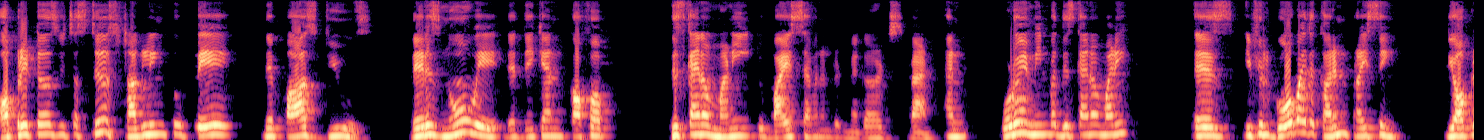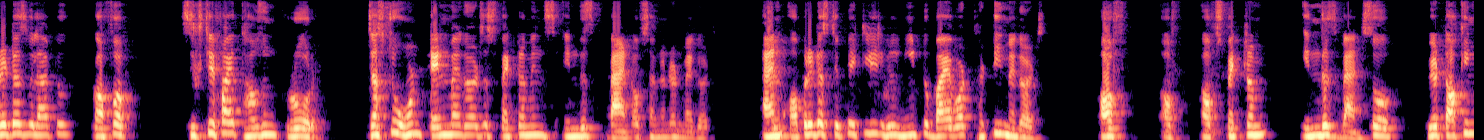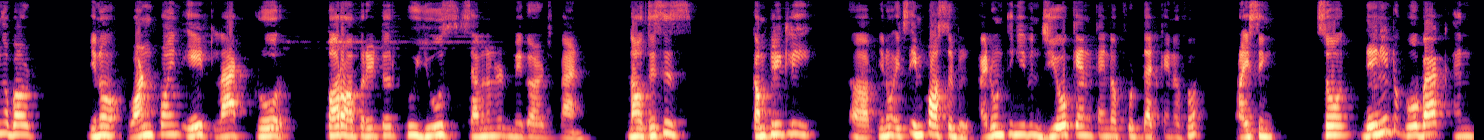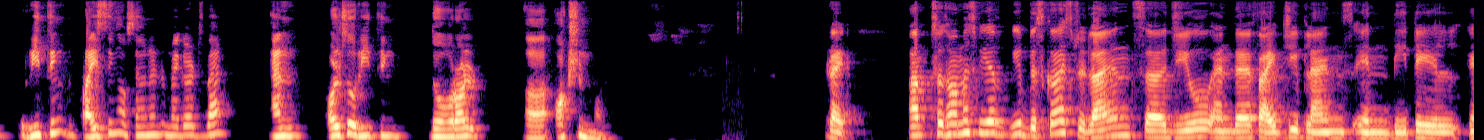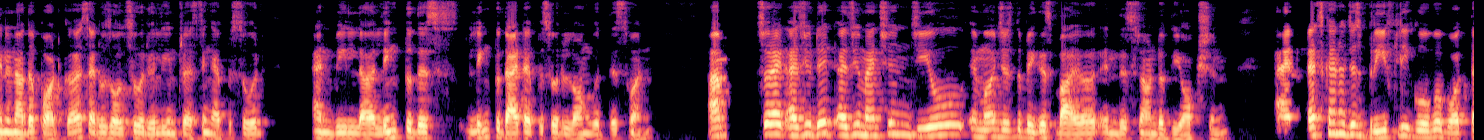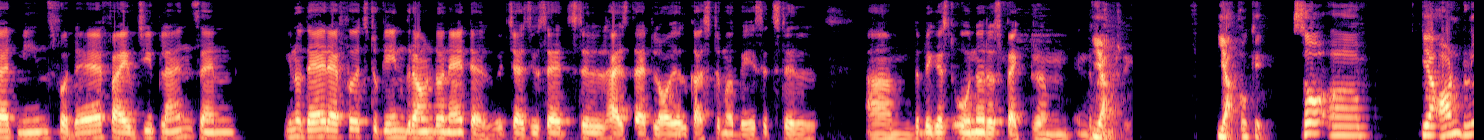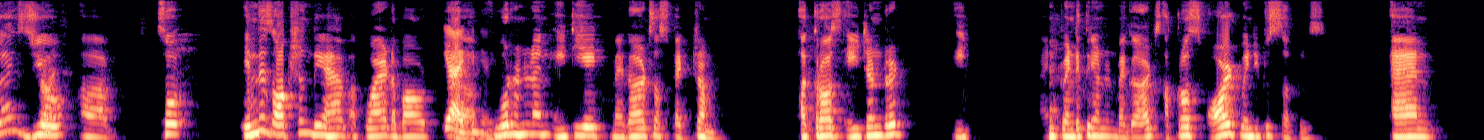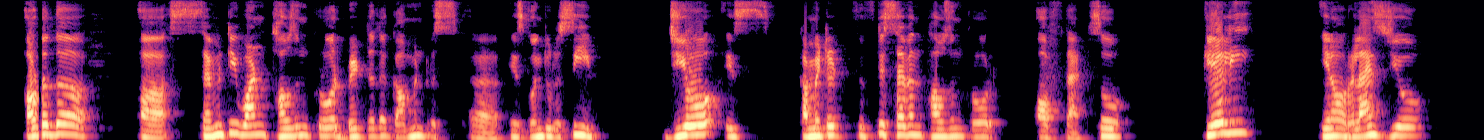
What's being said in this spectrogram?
operators which are still struggling to pay their past dues, there is no way that they can cough up this kind of money to buy 700 megahertz band. And What do I mean by this kind of money? Is if you go by the current pricing, the operators will have to cough up 65,000 crore just to own 10 megahertz of spectrum in, in this band of 700 megahertz. And operators typically will need to buy about 30 megahertz of, of, of spectrum in this band. So we are talking about, you know, 1.8 lakh crore per operator to use 700 megahertz band. Now this is completely, uh, you know, it's impossible. I don't think even Jio can kind of put that kind of a pricing. So they need to go back and rethink the pricing of 700 megahertz band and also rethink the overall uh, auction model. Right. Um, so Thomas, we have we've discussed Reliance uh, Jio and their 5G plans in detail in another podcast. That was also a really interesting episode, and we'll uh, link to this link to that episode along with this one. Um, so right as you did as you mentioned, Jio emerged as the biggest buyer in this round of the auction, and let's kind of just briefly go over what that means for their 5G plans and you know their efforts to gain ground on Airtel, which, as you said, still has that loyal customer base. It's still um, the biggest owner of spectrum in the yeah. country. Yeah. Okay. So um, yeah, on Reliance Jio, uh, so in this auction they have acquired about yeah, uh, 488 megahertz of spectrum across 800 and 2300 megahertz across all 22 circles, and out of the uh, 71,000 crore bid that the government uh, is going to receive, Jio is committed 57,000 crore of that. So clearly, you know, Reliance Jio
